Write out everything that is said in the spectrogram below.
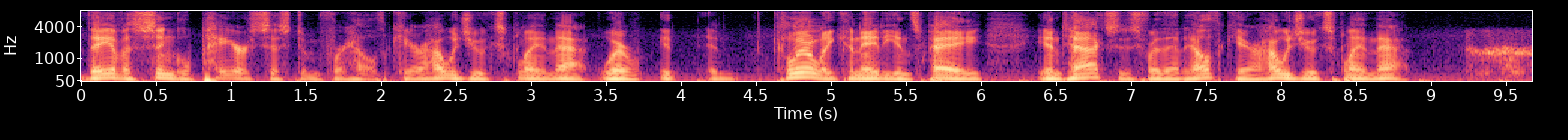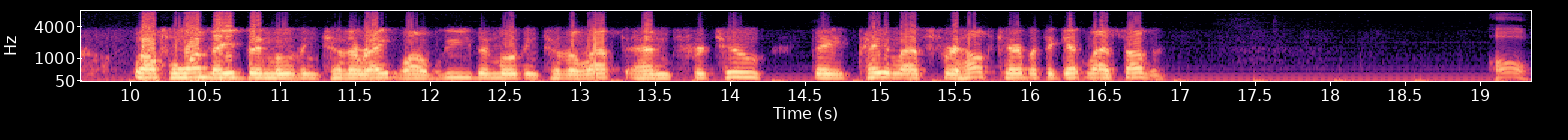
they have a single payer system for health care. How would you explain that? Where it, and clearly Canadians pay in taxes for that health care. How would you explain that? Well, for one, they've been moving to the right while we've been moving to the left. And for two, they pay less for health care, but they get less of it. Oh,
